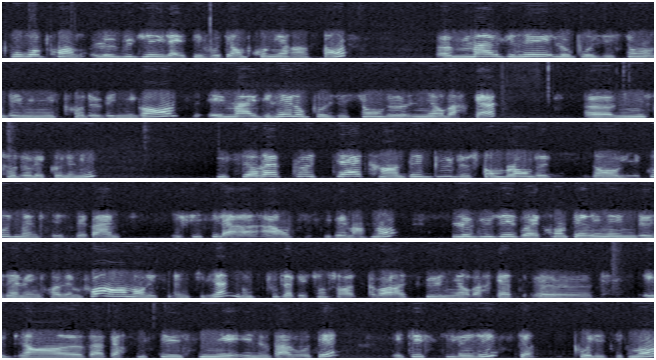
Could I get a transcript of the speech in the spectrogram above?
pour reprendre, le budget, il a été voté en première instance. Euh, malgré l'opposition des ministres de Benny Gantz et malgré l'opposition de Nir Barkat, euh, ministre de l'économie, qui serait peut-être un début de semblant de dissident au Likoud, même si c'est quand même difficile à, anticiper maintenant. Le budget doit être entériné une deuxième et une troisième fois hein, dans les semaines qui viennent. Donc toute la question sera de savoir est-ce que Nir Barkat euh, eh bien, va persister, signer et ne pas voter. Et qu'est-ce qu'il risque politiquement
